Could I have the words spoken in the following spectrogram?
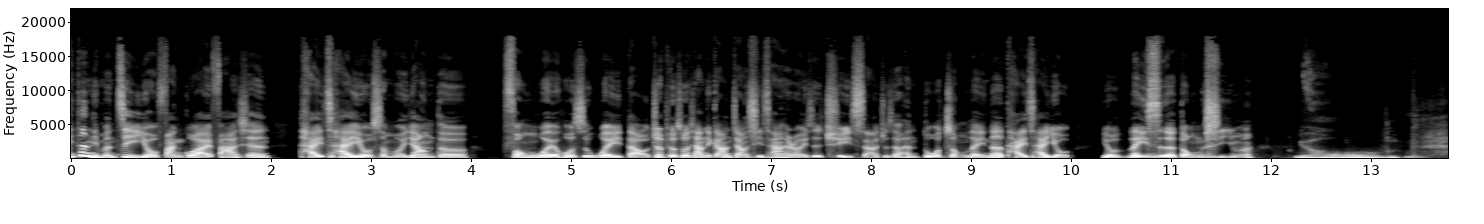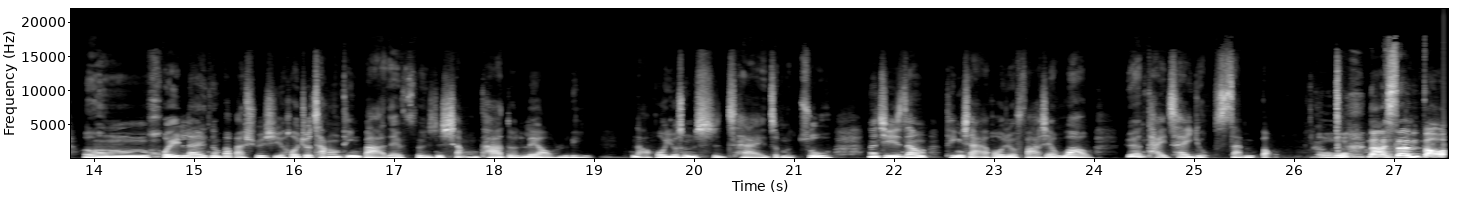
哎，那你们自己有反过来发现台菜有什么样的风味或是味道？就比如说像你刚刚讲西餐很容易是 cheese 啊，就是很多种类。那台菜有有类似的东西吗？有，嗯，回来跟爸爸学习后，就常常听爸爸在分享他的料理，然后有什么食材怎么做。那其实这样听下来后，就发现哇，原来台菜有三宝哦，哪三宝？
